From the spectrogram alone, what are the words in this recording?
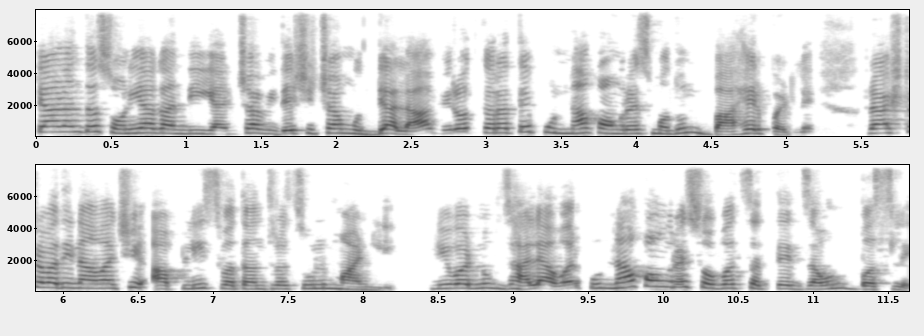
त्यानंतर सोनिया गांधी यांच्या विदेशीच्या मुद्द्याला विरोध करत ते पुन्हा काँग्रेसमधून बाहेर पडले. राष्ट्रवादी नावाची आपली स्वतंत्र चूल मांडली. निवडणूक झाल्यावर पुन्हा काँग्रेस सोबत सत्तेत जाऊन बसले.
